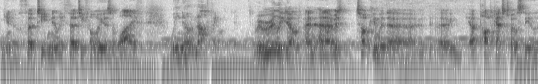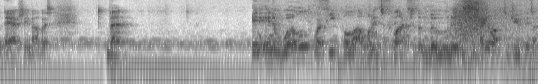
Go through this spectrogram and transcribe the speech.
you know 30, nearly 34 years of life, we know nothing. We really don't. And, and I was talking with a, a, a podcast host the other day actually about this. That in, in a world where people are wanting to fly to the moon and sail off to Jupiter,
